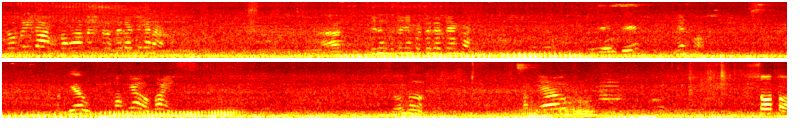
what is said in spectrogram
survey lang, baka may presidente ka na. Ha? Sino gusto niyo presidente ka? Presidente? Yes po. Pagyaw. Pacquiao, Vice. Soto. Pacquiao. Soto.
